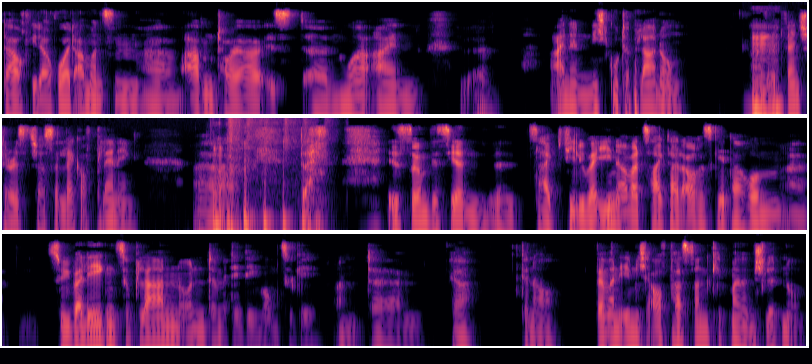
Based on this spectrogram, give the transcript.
da auch wieder Robert Amundsen. Äh, Abenteuer ist äh, nur ein, äh, eine nicht gute Planung. Also mhm. Adventure is just a lack of planning. Äh, ja. Das ist so ein bisschen, äh, zeigt viel über ihn, aber zeigt halt auch, es geht darum, äh, zu überlegen, zu planen und mit den Dingen umzugehen. Und ähm, ja, genau. Wenn man eben nicht aufpasst, dann kippt man mit dem Schlitten um.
